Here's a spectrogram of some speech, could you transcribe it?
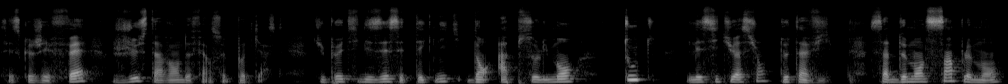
c'est ce que j'ai fait juste avant de faire ce podcast. Tu peux utiliser cette technique dans absolument toutes les situations de ta vie. Ça te demande simplement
